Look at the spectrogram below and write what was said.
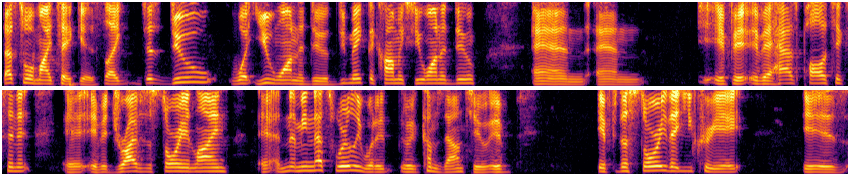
that's what my take is. Like, just do what you want to do. Do make the comics you want to do, and and if it if it has politics in it, if it drives the storyline, and I mean that's really what it, what it comes down to. If if the story that you create is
